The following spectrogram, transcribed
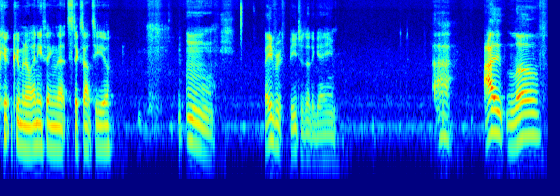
Ku- Kumano, anything that sticks out to you? Mm. Favorite features of the game. Ah, I love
